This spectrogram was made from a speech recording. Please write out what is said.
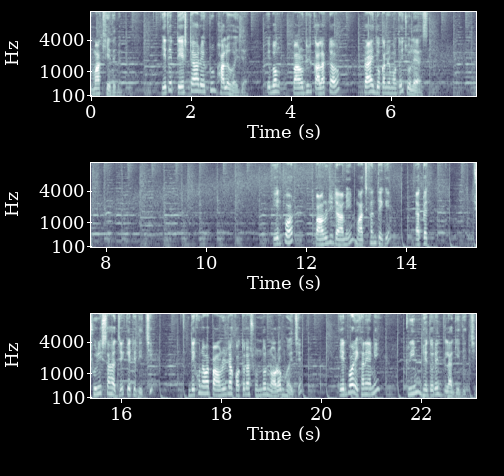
মাখিয়ে দেবেন। এতে টেস্টটা আরও একটু ভালো হয়ে যায় এবং পাউরুটির কালারটাও প্রায় দোকানের মতোই চলে আসে। এরপর পাউরুটিটা আমি মাঝখান থেকে একটা ছুরির সাহায্যে কেটে দিচ্ছি। দেখুন আমার পাউরুটিটা কতটা সুন্দর নরম হয়েছে। এরপর এখানে আমি ক্রিম ভেতরে লাগিয়ে দিচ্ছি।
